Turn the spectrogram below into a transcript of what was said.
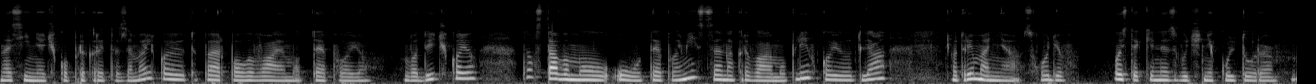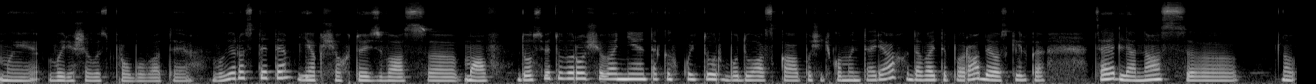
Насіннячко прикрите земелькою. Тепер поливаємо теплою водичкою та ставимо у тепле місце, накриваємо плівкою для отримання сходів. Ось такі незвичні культури ми вирішили спробувати виростити. Якщо хтось з вас е, мав досвід у вирощуванні таких культур, будь ласка, пишіть в коментарях, давайте поради, оскільки це для нас е, ну,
